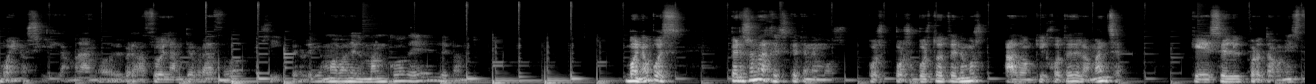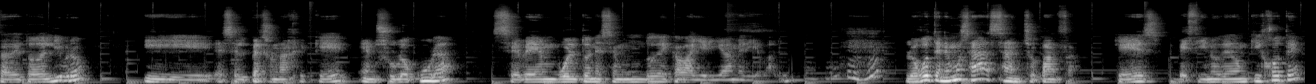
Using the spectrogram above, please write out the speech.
Bueno, sí, la mano, el brazo, el antebrazo, sí, pero le llamaban el manco de Lepanto. Bueno, pues, personajes que tenemos. Pues por supuesto tenemos a Don Quijote de la Mancha, que es el protagonista de todo el libro y es el personaje que en su locura se ve envuelto en ese mundo de caballería medieval. Luego tenemos a Sancho Panza, que es vecino de Don Quijote,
